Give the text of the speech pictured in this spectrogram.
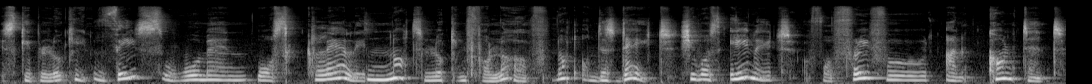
is keep looking. This woman was clearly not looking for love, not on this date. She was in it for free food and content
